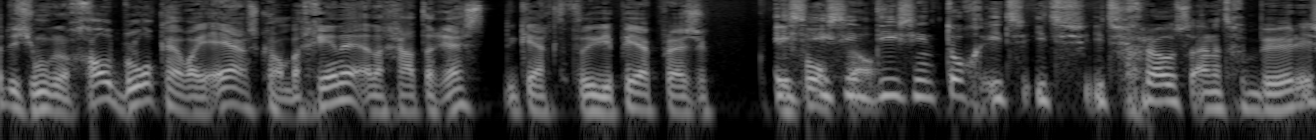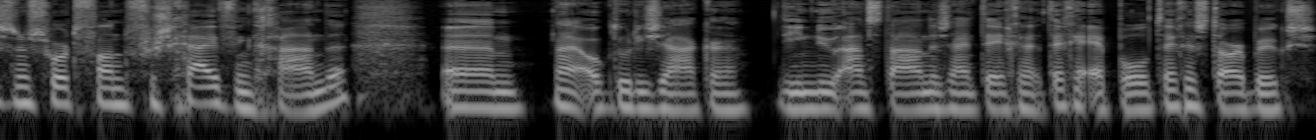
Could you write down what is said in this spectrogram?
Dus je moet een groot blok hebben waar je ergens kan beginnen en dan gaat de rest, die krijgt die peer pressure is, is, in die zin toch iets, iets, iets groots aan het gebeuren? Is er een soort van verschuiving gaande? Um, nou ja, ook door die zaken die nu aanstaande zijn tegen, tegen Apple, tegen Starbucks,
